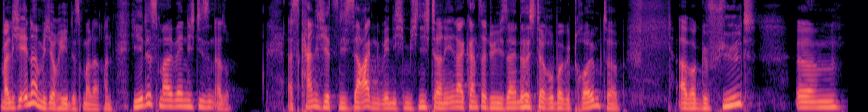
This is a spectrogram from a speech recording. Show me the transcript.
Weil ich erinnere mich auch jedes Mal daran. Jedes Mal, wenn ich diesen, also, das kann ich jetzt nicht sagen. Wenn ich mich nicht daran erinnere, kann es natürlich sein, dass ich darüber geträumt habe. Aber gefühlt, ähm,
